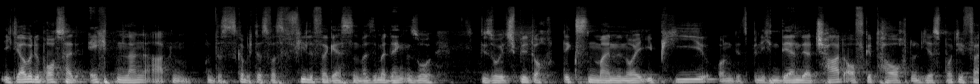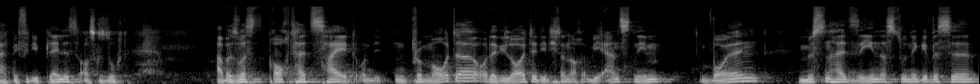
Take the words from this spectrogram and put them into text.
ich glaube, du brauchst halt echt einen langen Atem. Und das ist, glaube ich, das, was viele vergessen, weil sie immer denken so, wieso, jetzt spielt doch Dixon meine neue EP und jetzt bin ich in der in der Chart aufgetaucht und hier Spotify hat mich für die Playlist ausgesucht. Aber sowas braucht halt Zeit und ein Promoter oder die Leute, die dich dann auch irgendwie ernst nehmen wollen, müssen halt sehen, dass du eine gewisse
